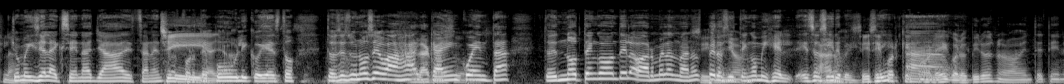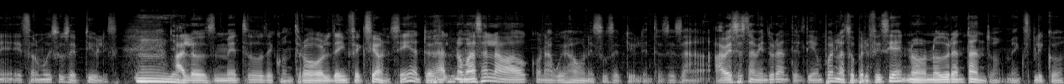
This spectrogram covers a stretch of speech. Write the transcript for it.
Claro. yo me hice la exena ya de estar en Sí, transporte ya, ya. público y esto. sí, sí. Entonces uno se baja, cae en cuenta. Entonces no tengo dónde lavarme las manos, Sí, pero sí tengo mi gel. Eso Claro, sirve. Sí, sí, porque como Ah, le digo, bueno. los virus normalmente tiene, son muy susceptibles Mm, a los métodos de control de infección, ¿sí? Entonces, nomás al lavado con agua y jabón es susceptible. Entonces, a, a veces también durante el tiempo en la superficie no, no duran tanto, me explico.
